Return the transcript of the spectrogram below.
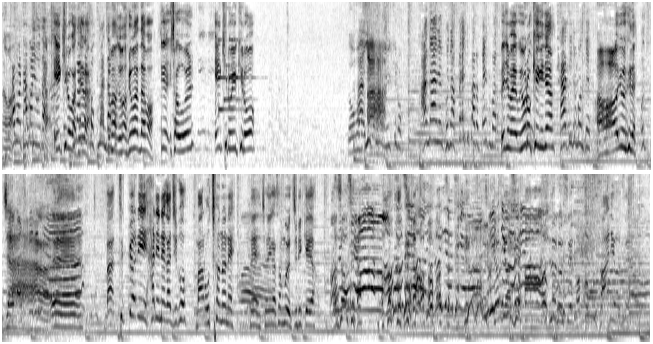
담아. 담아 담아 여기다 1kg가 그만 되라. 담아, 그만 그만, 담아. 그만, 그만 담아. 저울 1kg, 1kg. 너무 아 1kg 1kg 아니 아니 그냥 빼지 마라 빼지 마라 빼지 말고, 요렇게 그냥. 다 드리면 돼 아, 이거 그래. 자, 맛있게 예. 마, 특별히 할인해가지고 15,000원에 네, 저희가 선물 드릴게요. 어서 오세요. 어서 오세요. 여기 오세요 여기 오세요. 얼른 오세요. 많이 오세요.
